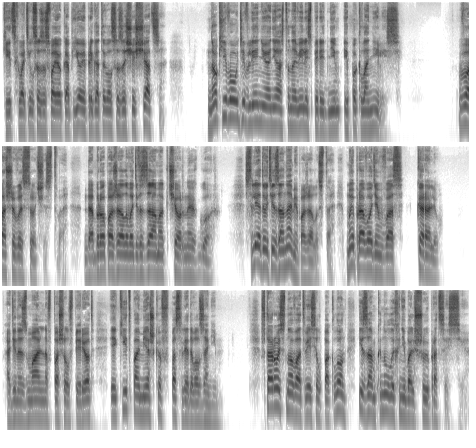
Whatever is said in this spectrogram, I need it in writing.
Кит схватился за свое копье и приготовился защищаться. Но, к его удивлению, они остановились перед ним и поклонились. «Ваше Высочество, добро пожаловать в замок Черных гор. Следуйте за нами, пожалуйста. Мы проводим вас к королю». Один из мальнов пошел вперед, и Кит, помешков, последовал за ним. Второй снова отвесил поклон и замкнул их небольшую процессию.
